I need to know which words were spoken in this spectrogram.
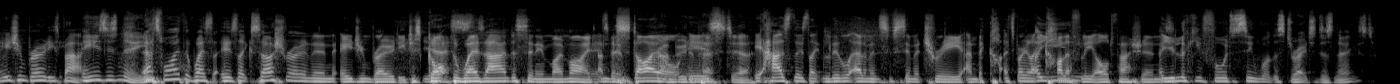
Adrien Brody's back. He is, isn't he? That's why the Wes it's like Saoirse Ronan and Adrien Brody just got the Wes Anderson in my mind, It's and the style is yeah. it has those like little elements of symmetry, and the it's very like Are colorfully old fashioned. Are you looking forward to seeing what this director does next?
